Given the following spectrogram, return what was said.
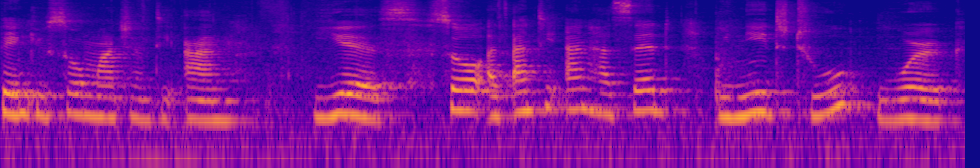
Thank you so much, Auntie Anne. Yes, so as Auntie Anne has said, we need to work.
